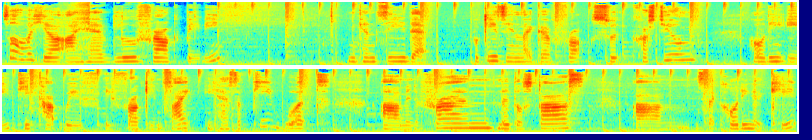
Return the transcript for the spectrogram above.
So over here I have Blue Frog Baby. You can see that Pucky is in like a frog suit costume holding a teacup with a frog inside. It has a P word um, in the front, little stars. Um, it's like holding a cape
